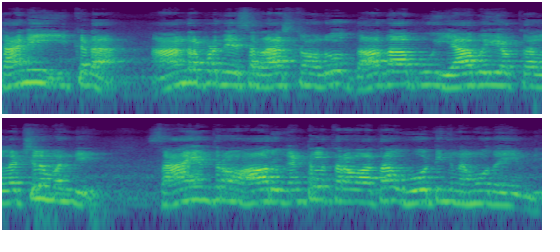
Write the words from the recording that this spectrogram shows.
కానీ ఇక్కడ ఆంధ్రప్రదేశ్ రాష్ట్రంలో దాదాపు యాభై ఒక్క లక్షల మంది సాయంత్రం ఆరు గంటల తర్వాత ఓటింగ్ నమోదయ్యింది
